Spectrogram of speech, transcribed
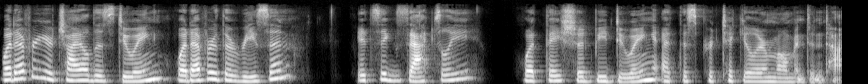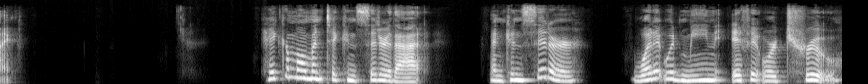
whatever your child is doing, whatever the reason, it's exactly what they should be doing at this particular moment in time. Take a moment to consider that and consider what it would mean if it were true.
